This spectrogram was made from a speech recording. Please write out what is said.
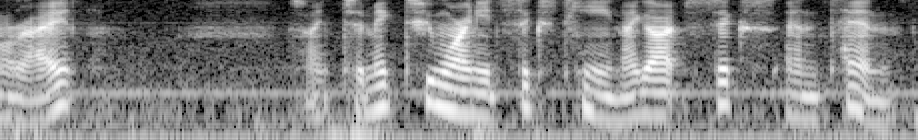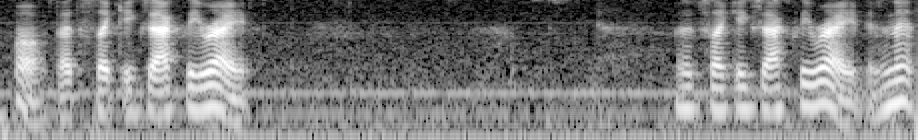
Alright. So I, to make two more, I need 16. I got 6 and 10. Oh, that's like exactly right. That's like exactly right, isn't it?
